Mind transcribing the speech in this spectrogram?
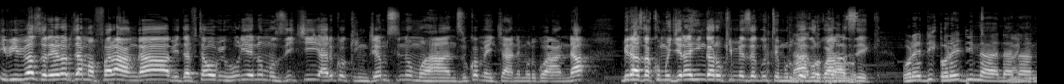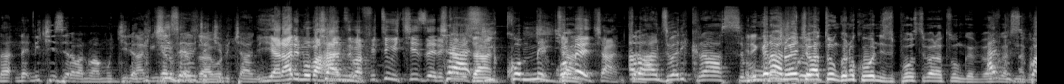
ibi bibazo rero by'amafaranga bidafite aho bihuriye n'umuziki ariko king james ni umuhanzi ukomeye cyane mu rwanda biraza kumugiraho ingaruka imeze gute mu rwego rwa muziki already already na na na na na- n'icyizere abantu bamugirira. Icyizere ni cyo kintu cyane yari ari mu bahanzi bafitiwe icyizere gikomeye. Cyane. Abahanzi bari classe Erega n'abantu benshi batunguwe no kubona izi posti baratunguwe ariko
